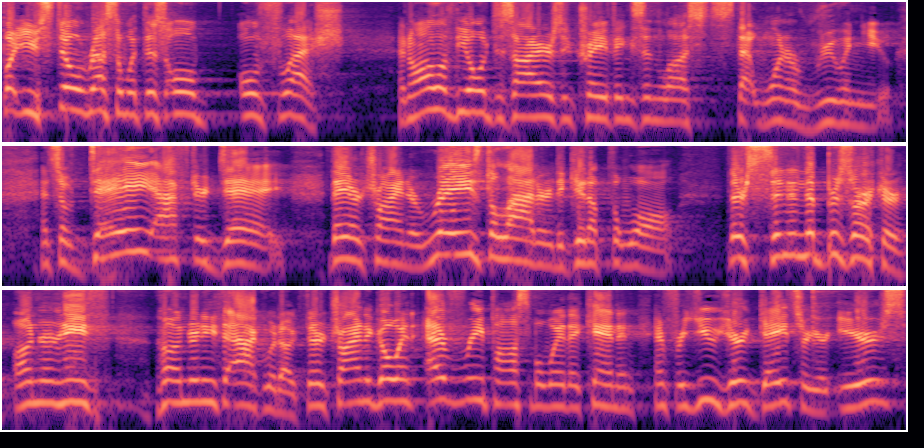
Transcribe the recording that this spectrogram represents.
but you still wrestle with this old, old flesh and all of the old desires and cravings and lusts that want to ruin you. And so, day after day, they are trying to raise the ladder to get up the wall. They're sending the berserker underneath underneath the aqueduct. They're trying to go in every possible way they can. And, and for you, your gates or your ears.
